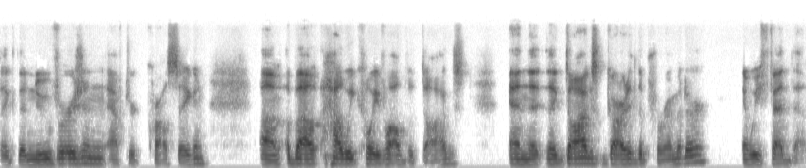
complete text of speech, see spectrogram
like the new version after Carl Sagan, um, about how we co-evolved with dogs, and the, the dogs guarded the perimeter, and we fed them,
